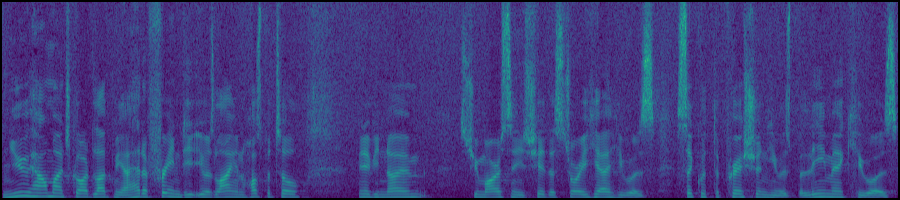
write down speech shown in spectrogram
knew how much God loved me. I had a friend, he, was lying in hospital. Many of you know him, Stu Morrison. He shared the story here. He was sick with depression, he was bulimic, he was,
